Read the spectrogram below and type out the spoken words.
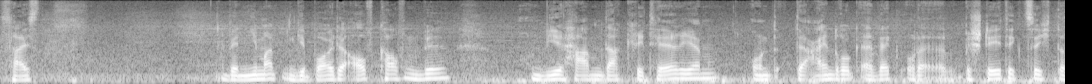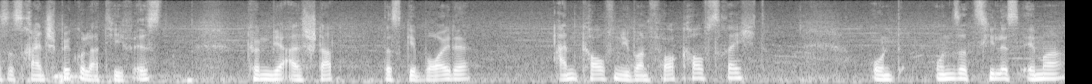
Das heißt, wenn jemand ein Gebäude aufkaufen will und wir haben da Kriterien und der Eindruck erweckt oder bestätigt sich, dass es rein spekulativ ist, können wir als Stadt das Gebäude ankaufen über ein Vorkaufsrecht und unser Ziel ist immer,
